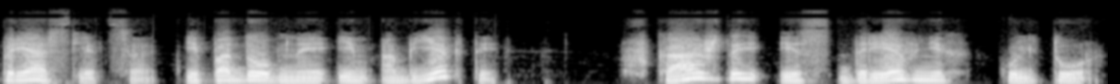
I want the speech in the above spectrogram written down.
пряслица и подобные им объекты в каждой из древних культур?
